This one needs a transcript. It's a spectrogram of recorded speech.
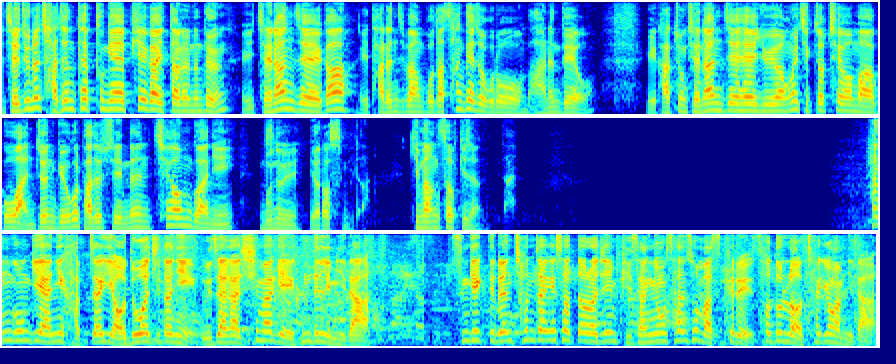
제주는 잦은 태풍에 피해가 잇따르는 등 재난재해가 다른 지방보다 상대적으로 많은데요. 각종 재난재해 유형을 직접 체험하고 안전교육을 받을 수 있는 체험관이 문을 열었습니다. 김항섭 기자입니다. 항공기 안이 갑자기 어두워지더니 의자가 심하게 흔들립니다. 승객들은 천장에서 떨어진 비상용 산소 마스크를 서둘러 착용합니다.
